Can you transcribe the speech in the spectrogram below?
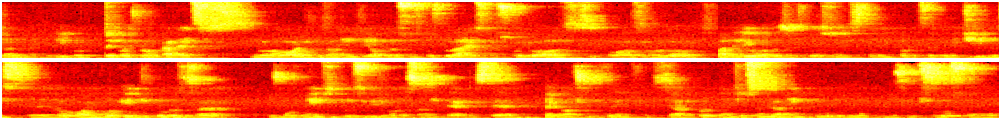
né, do líquido. Ele pode provocar déficits neurológicos, além de alterações posturais, como escoliose, cicose e lordose. Quadril, uma das articulações também podem ser cometidas, é, ocorre um bloqueio de todos os movimentos, inclusive de rotação interna e externa. O diagnóstico diferencial importante é o sangramento do, do, do músculo sus, como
